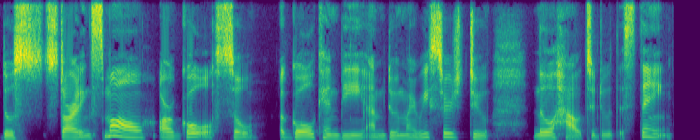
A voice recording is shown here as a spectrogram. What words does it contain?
Those starting small are goals. So a goal can be I'm doing my research to know how to do this thing.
